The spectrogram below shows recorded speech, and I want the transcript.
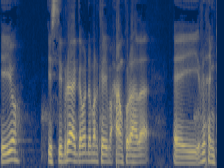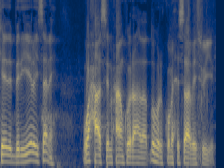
Iyo istibraa gabadha markay maxaanku rahdaa ay riximkeeda beriyeelaysane waxaase maxaanku rahdaa duhri kuma xisaabaysu yiri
